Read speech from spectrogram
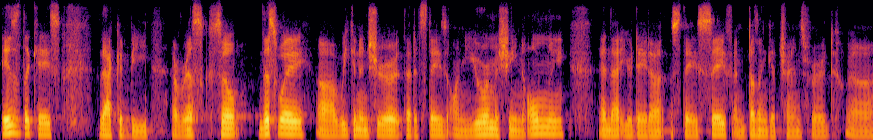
is the case that could be a risk so this way, uh, we can ensure that it stays on your machine only and that your data stays safe and doesn't get transferred uh,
